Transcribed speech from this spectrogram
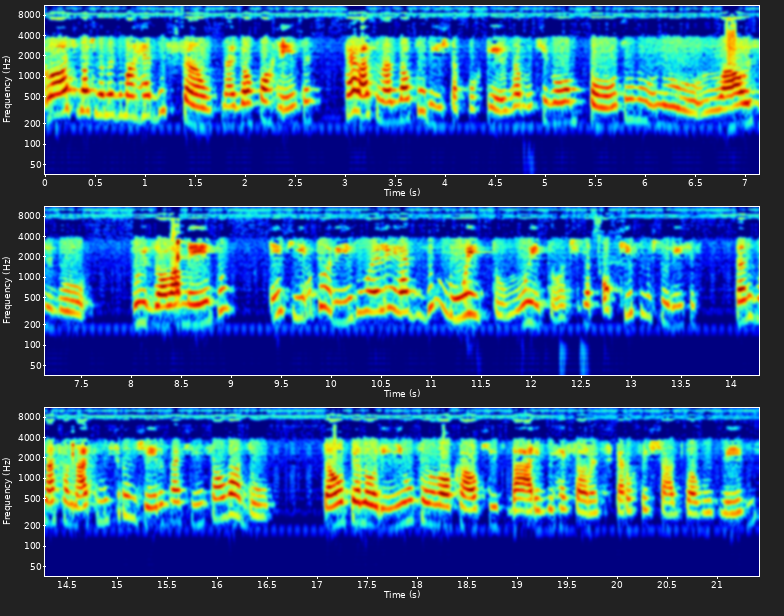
Lógico, nós tivemos uma redução nas ocorrências relacionadas ao turista, porque realmente chegou a um ponto no, no, no auge do, do isolamento em que o turismo ele reduziu muito, muito. Tinha pouquíssimos turistas, tanto nacionais como estrangeiros, aqui em Salvador. Então, Pelourinho foi um local que os bares e restaurantes ficaram fechados por alguns meses.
